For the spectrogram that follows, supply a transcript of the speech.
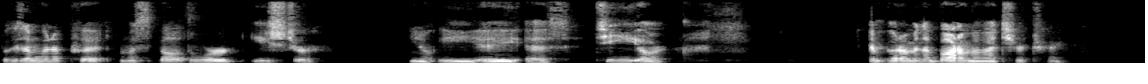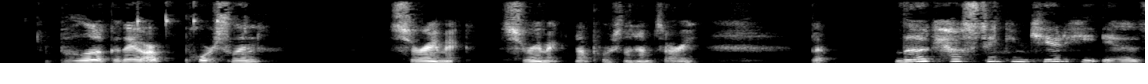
Because I'm going to put, I'm going to spell out the word Easter. You know, E-A-S-T-E-R. And put them in the bottom of my tier tray. But look, they are porcelain. Ceramic. Ceramic, not porcelain, I'm sorry. But look how stinking cute he is.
